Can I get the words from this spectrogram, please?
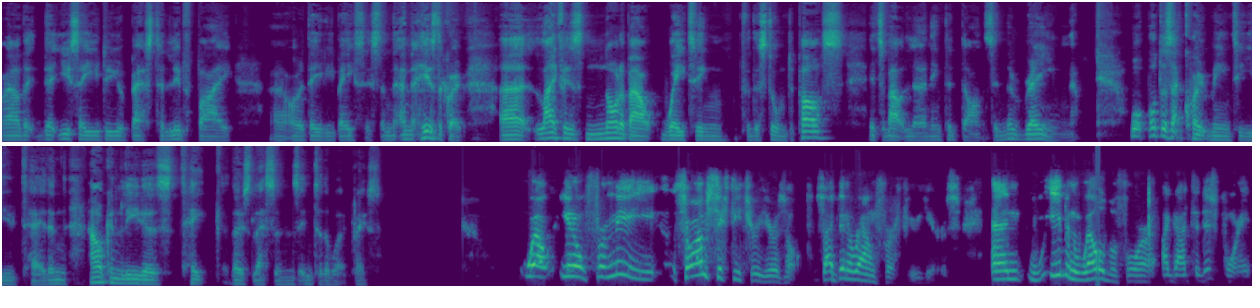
uh, that that you say you do your best to live by uh, on a daily basis. And, and here's the quote uh, Life is not about waiting for the storm to pass, it's about learning to dance in the rain. What, what does that quote mean to you, Ted? And how can leaders take those lessons into the workplace? Well, you know, for me, so I'm 63 years old. So I've been around for a few years. And even well before I got to this point,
